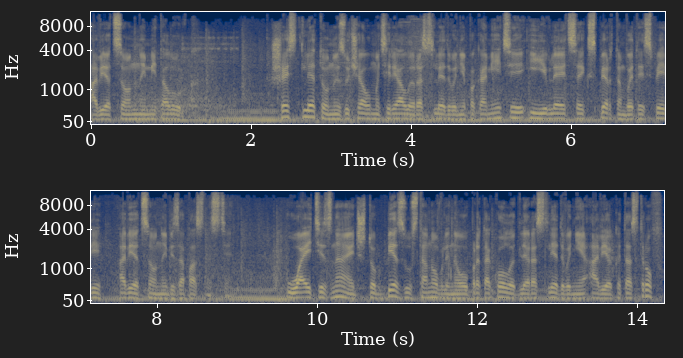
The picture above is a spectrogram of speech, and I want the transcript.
авиационный металлург, Шесть лет он изучал материалы расследования по комете и является экспертом в этой сфере авиационной безопасности. Уайти знает, что без установленного протокола для расследования авиакатастроф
